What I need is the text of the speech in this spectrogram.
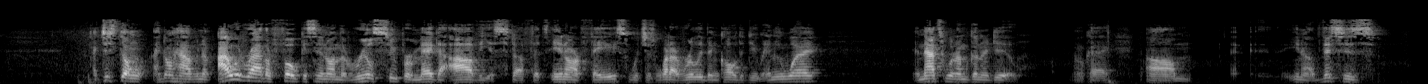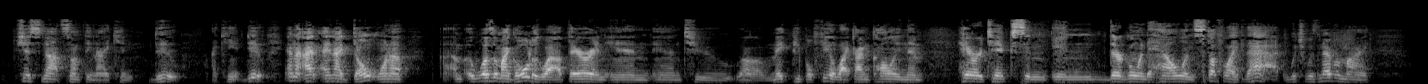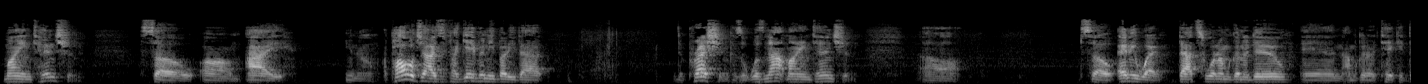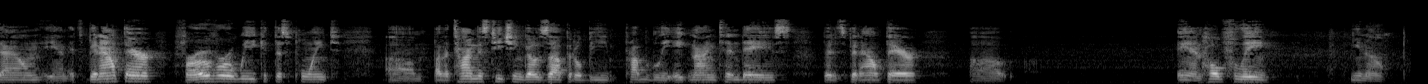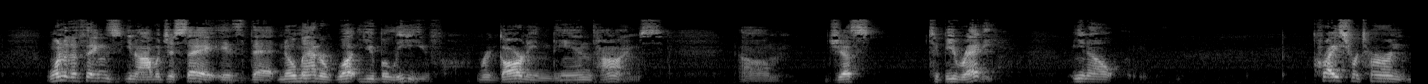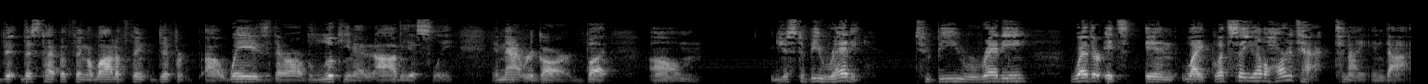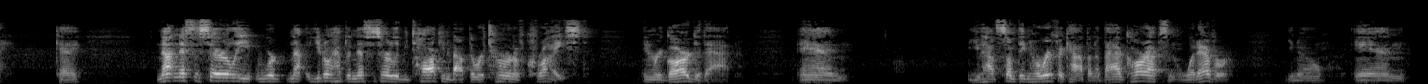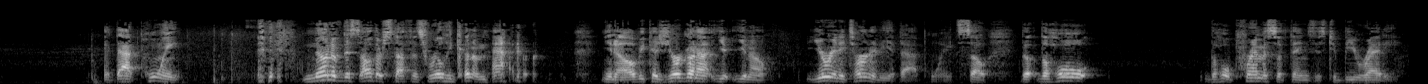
I just don't. I don't have enough. I would rather focus in on the real super mega obvious stuff that's in our face, which is what I've really been called to do anyway. And that's what I'm going to do. Okay, um, you know, this is just not something I can do. I can't do, and I and I don't want to. Um, it wasn't my goal to go out there and and and to uh, make people feel like I'm calling them heretics and, and they're going to hell and stuff like that, which was never my my intention. So um, I, you know, apologize if I gave anybody that impression because it was not my intention. Uh, so anyway, that's what I'm going to do, and I'm going to take it down. And it's been out there for over a week at this point. Um, by the time this teaching goes up, it'll be probably eight, nine, ten days that it's been out there, uh, and hopefully, you know, one of the things you know I would just say is that no matter what you believe regarding the end times, um, just to be ready. You know, Christ's return, th- this type of thing, a lot of th- different uh, ways there are of looking at it, obviously, in that regard. But um, just to be ready, to be ready, whether it's in, like, let's say you have a heart attack tonight and die, okay? Not necessarily, we're not, you don't have to necessarily be talking about the return of Christ in regard to that. And you have something horrific happen, a bad car accident, whatever, you know, and at that point, none of this other stuff is really going to matter, you know, because you're going to, you, you, know, you're in eternity at that point. So the, the whole, the whole premise of things is to be ready,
